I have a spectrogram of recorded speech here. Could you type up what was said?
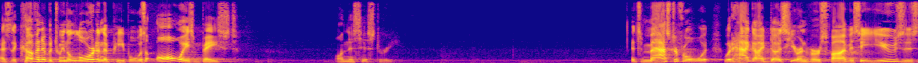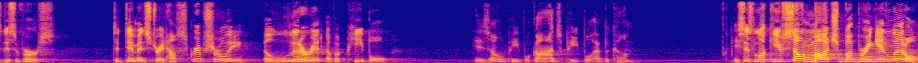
as the covenant between the Lord and the people was always based on this history. It's masterful what, what Haggai does here in verse 5 is he uses this verse to demonstrate how scripturally illiterate of a people his own people, God's people, have become. He says, Look, you've sown much, but bring in little.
